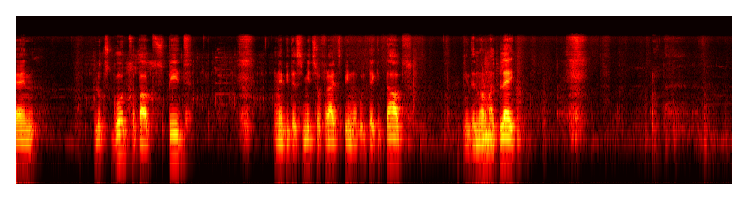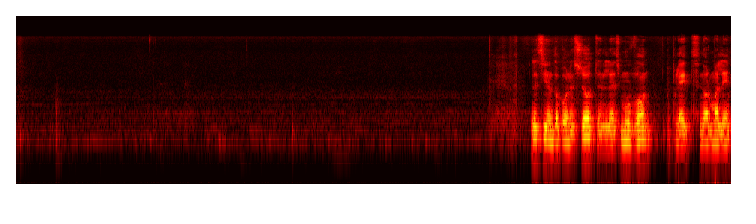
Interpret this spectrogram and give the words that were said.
and looks good about speed maybe the smidge of right spin will take it out in the normal play. Let's see an opponent shot and let's move on to play it normally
